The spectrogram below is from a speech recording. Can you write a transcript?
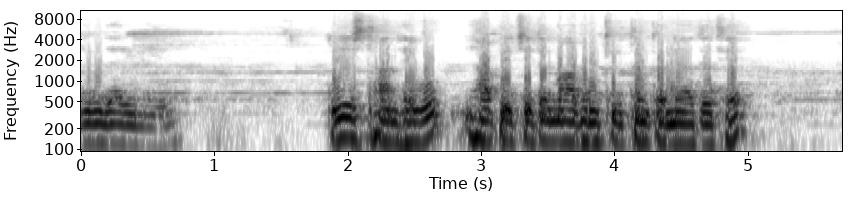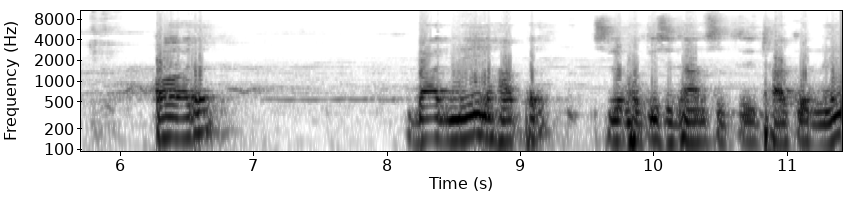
ज़िम्मेदारी ली। ये स्थान है वो। यहाँ पे चेतन महाप्रभु कीर्तन करने आते थे। और बाद में यहाँ पर श्री भक्ति सिद्धांत ठाकुर ने,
